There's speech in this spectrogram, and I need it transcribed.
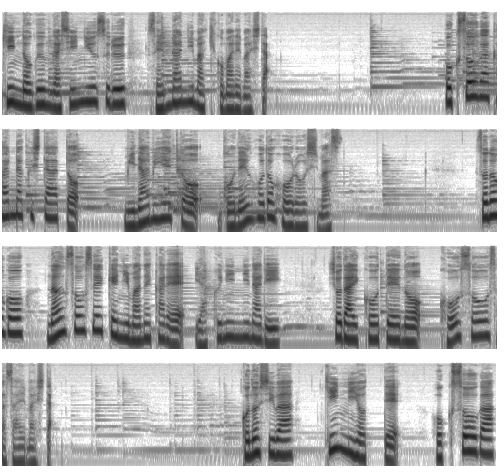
金の軍が侵入する戦乱に巻き込まれました。北宋が陥落した後南へと5年ほど放浪します。その後南宋政権に招かれ役人になり初代皇帝の構想を支えました。この詩は金によって北宋が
